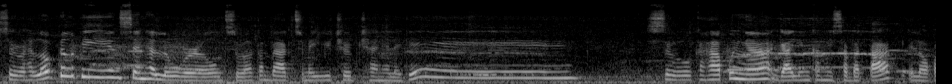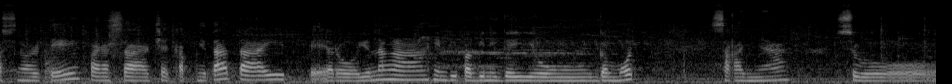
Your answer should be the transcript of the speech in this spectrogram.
So, hello Philippines and hello world. So, welcome back to my YouTube channel again. So, kahapon nga, galing kami sa Batak, Ilocos Norte, para sa check-up ni tatay. Pero, yun na nga, hindi pa binigay yung gamot sa kanya. So,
